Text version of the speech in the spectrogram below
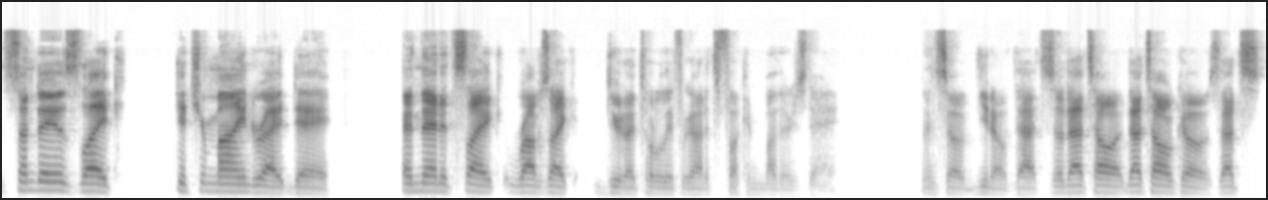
Sunday is like get your mind right day. And then it's like Rob's like, dude, I totally forgot it's fucking Mother's Day. And so, you know, that's so that's how that's how it goes. That's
